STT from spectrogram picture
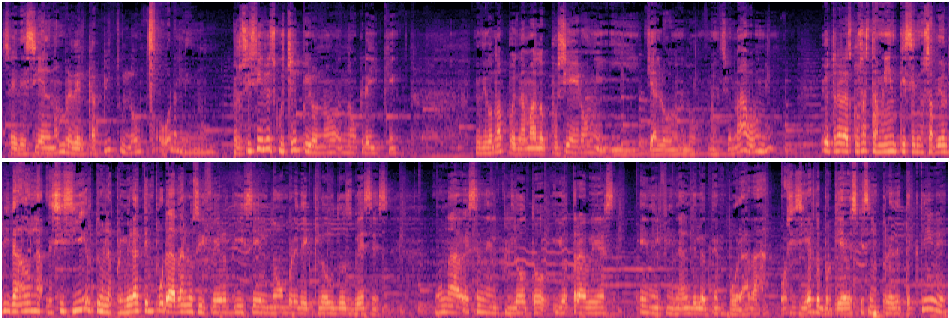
se decía el nombre del capítulo. Órale, no. Pero sí, sí lo escuché, pero no, no creí que... Yo digo, no, pues nada más lo pusieron y, ya lo, lo ¿no? Y otra de las cosas también que se nos había olvidado, en la, es cierto, en la primera temporada Lucifer dice el nombre de Chloe dos veces. Una vez en el piloto y otra vez en el final de la temporada. O sí es cierto, porque ya ves que siempre detective.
